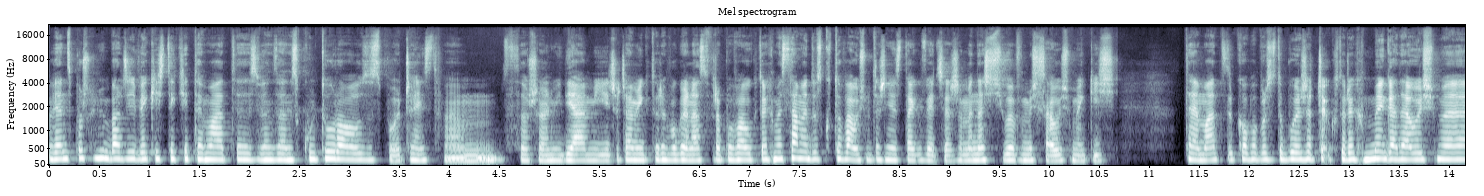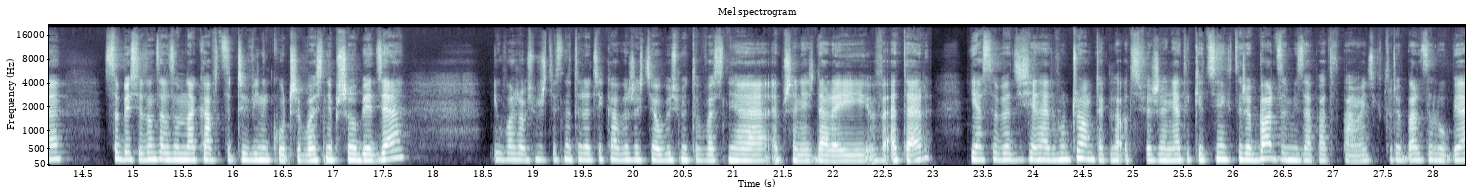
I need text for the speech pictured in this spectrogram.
więc poszliśmy bardziej w jakieś takie tematy związane z kulturą, ze społeczeństwem, z social mediami, rzeczami, które w ogóle nas frapowały, których my same dyskutowałyśmy. Też nie jest tak, wiecie, że my na siłę wymyślałyśmy jakiś temat, tylko po prostu to były rzeczy, o których my gadałyśmy sobie siedząc razem na kawce, czy winku, czy właśnie przy obiedzie. I uważałyśmy, że to jest na tyle ciekawe, że chciałybyśmy to właśnie przenieść dalej w eter. Ja sobie dzisiaj nawet włączyłam tak dla odświeżenia taki odcinek, który bardzo mi zapadł w pamięć, który bardzo lubię.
